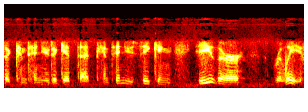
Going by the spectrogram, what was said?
to continue to get that, continue seeking either relief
